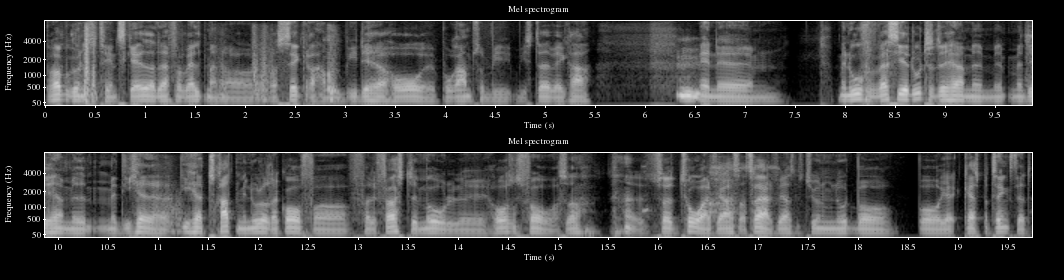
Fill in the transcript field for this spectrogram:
påbegyndelse til en skade, og derfor valgte man at, at sikre ham i det her hårde øh, program, som vi, vi stadigvæk har. Mm. Men, øh, men Uffe, hvad siger du til det her med, med, med det her med, med de her de her 13 minutter der går for, for det første mål øh, Horsens får og så så 72 og 73 20. minut, hvor hvor Kasper Tengstedt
